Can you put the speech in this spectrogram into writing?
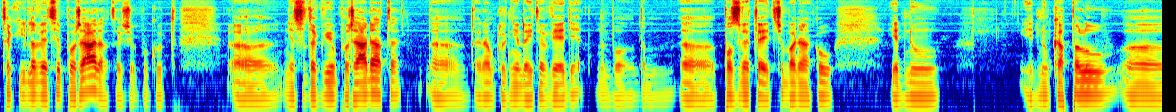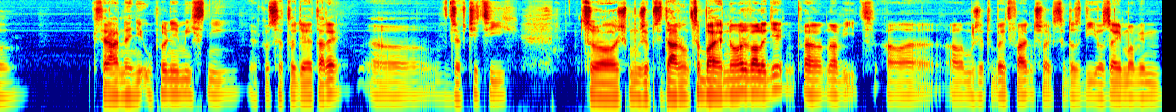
takovýhle věci pořádat, takže pokud uh, něco takového pořádáte, tak nám klidně dejte vědět, nebo tam uh, pozvěte i třeba nějakou jednu, jednu kapelu, uh, která není úplně místní, jako se to děje tady v Dřevčicích, což může přitáhnout třeba jednoho, dva lidi navíc, ale, ale může to být fajn, člověk se dozví o zajímavém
